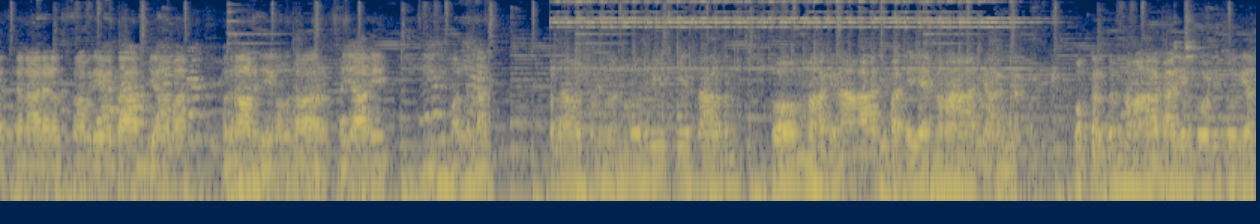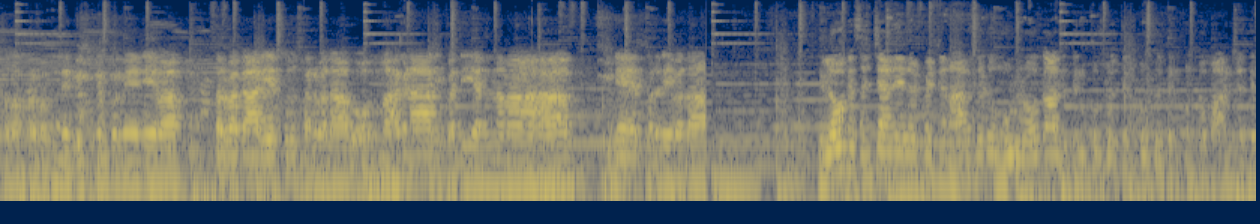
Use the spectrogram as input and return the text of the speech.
सत्यनारायणस्वामिदेवताभ्यो नमः। मधुनाभिषेकं समर्पयामि। इति मल्लनाट्यम् ఓం మహగణాధిపతయ నమ ధ్యానం చేసుకోండి వక్రతుం నమ కార్యం కోటి సూర్య సమప్రభం నిర్విఘ్నం కుమే దేవ. సర్వకార్యేషు సర్వదా ఓం మహగణాధిపతియ నమ. విఘ్నేశ్వర దేవత త్రిలోక సంచారి అయినటువంటి నారదుడు మూడు లోకాలు తిరుక్కుంటూ తిరుక్కుంటూ తిరుక్కుంటూ మార్గ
